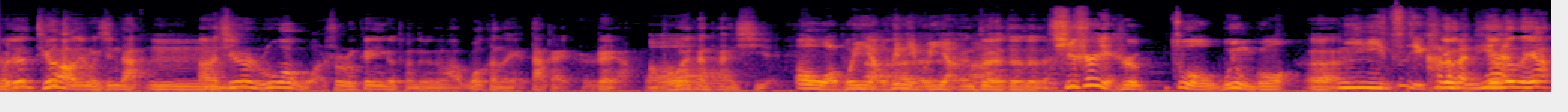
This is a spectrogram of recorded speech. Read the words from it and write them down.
我觉得挺好的一种心态。嗯啊，其实如果我是跟一个团队的话，我可能也大概也是这样，我不会看太细。哦，我不一样，我跟你不一样对对对对，其实也是做无用功，嗯你你自己看了半天又，能怎样？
